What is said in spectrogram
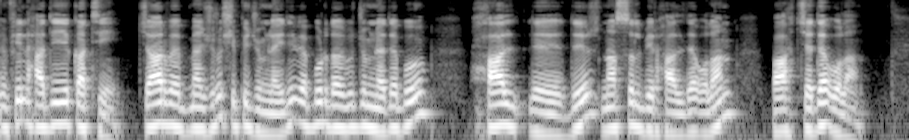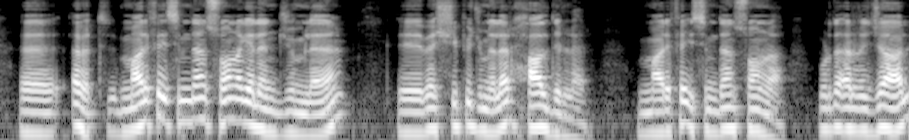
e, fil hadikati car ve mecru şipi cümleydi ve burada bu cümlede bu haldir. Nasıl bir halde olan? Bahçede olan. Ee, evet, marife isimden sonra gelen cümle e, ve şipi cümleler haldirler. Marife isimden sonra. Burada er-rical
